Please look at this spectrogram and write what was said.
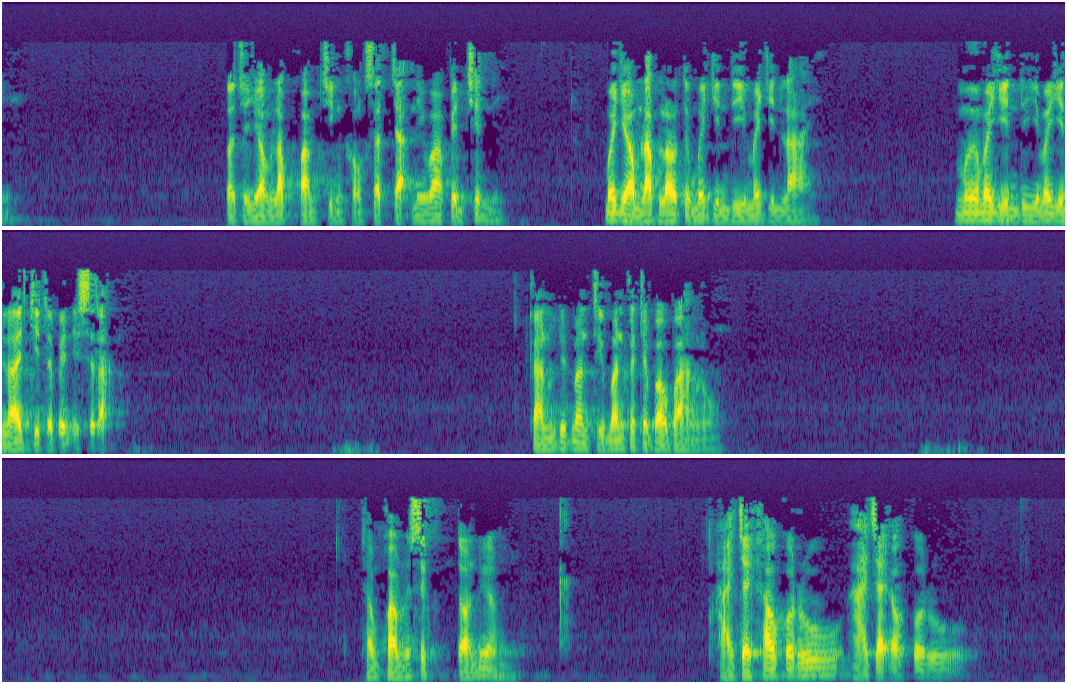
เราจะยอมรับความจริงของสัจจะนี้ว่าเป็นเช่นนี้ เมื่อยอมรับแล้วถึงไม่ยินดีไม่ยินร้าย เมื่อไม่ยินดีไม่ยินร้ายจิตจะเป็นอิสระ การยึดมั่นถือมั่นก็จะเบาบางลง ทำความรู้สึกต่อเนื่อง หายใจเข้าก็รู้ หายใจออกก็รู้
